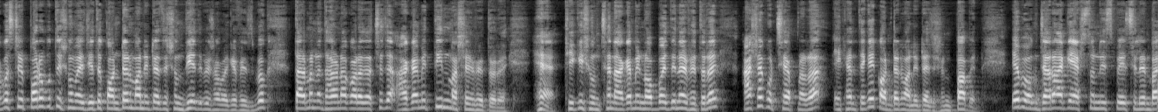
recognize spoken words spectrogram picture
আগস্টের পরবর্তী সময়ে যেহেতু কন্টেন্ট মনিটাইজেশন দিয়ে দেবে সবাইকে ফেসবুক তার মানে ধারণা করা যাচ্ছে যে আগামী তিন মাসের ভেতরে। হ্যাঁ ঠিকই শুনছেন, আগামী নব্বই দিনের ভেতরে আশা করছি আপনারা এখান থেকে কন্টেন্ট মনিটাইজেশন পাবেন। এবং যারা আগে অ্যাডসনিস পেয়েছিলেন বা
